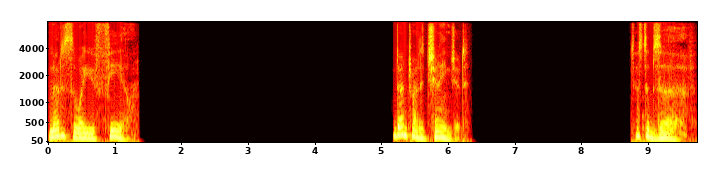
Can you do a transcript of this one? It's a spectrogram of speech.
Notice the way you feel. Don't try to change it. Just observe.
